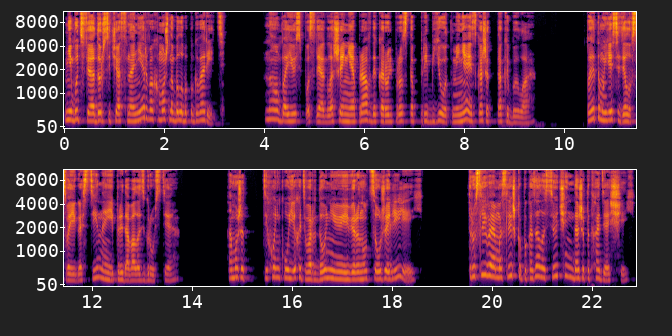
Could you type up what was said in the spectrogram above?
Не будь Феодор сейчас на нервах, можно было бы поговорить. Но, боюсь, после оглашения правды король просто прибьет меня и скажет «так и было». Поэтому я сидела в своей гостиной и предавалась грусти. А может, тихонько уехать в Ордонию и вернуться уже Лилией? Трусливая мыслишка показалась очень даже подходящей.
